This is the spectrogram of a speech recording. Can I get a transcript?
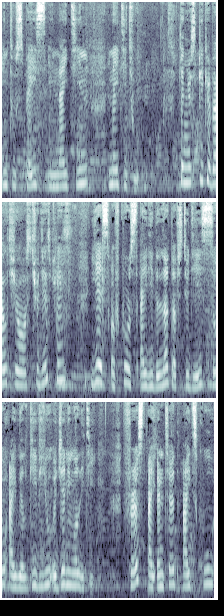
into space in 1992. Can you speak about your studies, please? Yes, of course, I did a lot of studies, so I will give you a generality. First, I entered high school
